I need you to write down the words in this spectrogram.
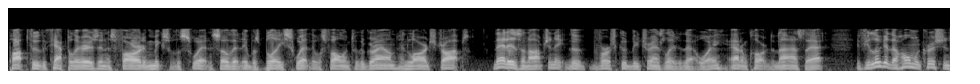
popped through the capillaries in his forehead and mixed with the sweat, and so that it was bloody sweat that was falling to the ground in large drops. That is an option. The verse could be translated that way. Adam Clarke denies that. If you look at the Holman Christian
